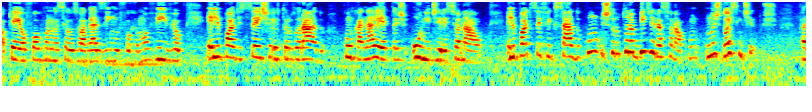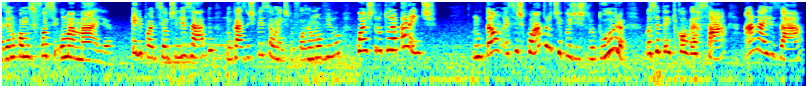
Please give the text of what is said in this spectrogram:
ok? O forro quando você usa o Hzinho, o forro removível. Ele pode ser estruturado com canaletas unidirecional. Ele pode ser fixado com estrutura bidirecional, com, nos dois sentidos, fazendo como se fosse uma malha. Ele pode ser utilizado, no caso especialmente do forro removível, com a estrutura aparente. Então, esses quatro tipos de estrutura, você tem que conversar, analisar,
